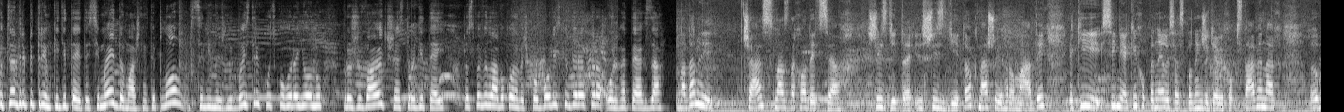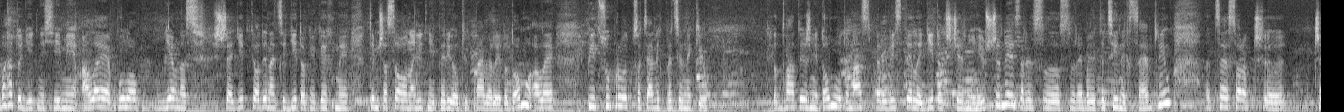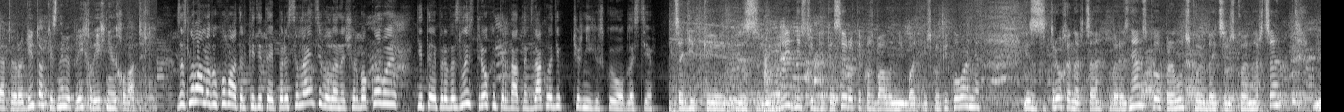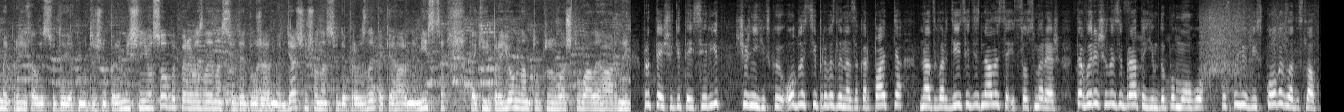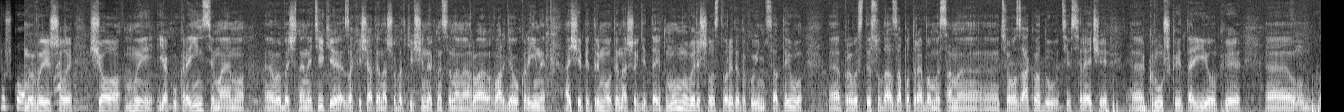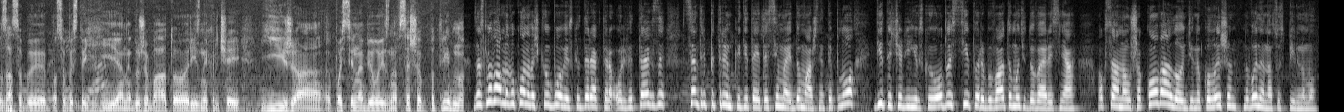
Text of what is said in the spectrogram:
У центрі підтримки дітей та сімей домашнє тепло в селі Нижній Бистрий Хуцького району проживають шестеро дітей, розповіла виконувачка обов'язків директора Ольга Техза. На даний час у нас знаходиться шість дітей, шість діток нашої громади, які сім'ї яких опинилися в складних життєвих обставинах, багатодітні сім'ї, але було є в нас ще дітки, 11 діток, яких ми тимчасово на літній період відправили додому, але під супровод соціальних працівників. Два тижні тому до нас перевістили діток з Чернігівщини з реабілітаційних центрів. Це 44 діток, і з ними приїхали їхні вихователі. За словами виховательки дітей-переселенців Олени Щербакової, дітей привезли з трьох інтернатних закладів Чернігівської області. Це дітки з інвалідністю, діти-сироти, позбавлені батьківського піклування. Із трьох НРЦ Березнянського, Прилуцького Дайцівського НРЦ. Ми приїхали сюди як внутрішньо переміщені особи, перевезли нас сюди. Дуже ми вдячні, що нас сюди привезли. Таке гарне місце, такий прийом нам тут влаштували гарний. Про те, що дітей-сіріт з Чернігівської області привезли на Закарпаття, нацгвардійці дізналися із соцмереж та вирішили зібрати їм допомогу, розповів військовий Владислав Пушко. Ми вирішили, що ми, як українці, маємо, е, вибачте, не тільки захищати нашу батьківщину як Національна гвардія України, а ще підтримувати наших дітей. Тому ми вирішили створити таку ініціативу, е, привезти сюди за потребами саме е, цього закладу ці всі речі, кружки, тарілки, е, засоби особистої гігієни, дуже багато різних речей, їжа, постільна білизна, все, що потрібно. За словами виконувачки обов'язків директора Ольги Техзи, в центрі підтримки дітей та сімей домашнє тепло діти Чернігівської області перебуватимуть до вересня. Оксана Ушакова, Леонтій Николишин. Новини на Суспільному.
